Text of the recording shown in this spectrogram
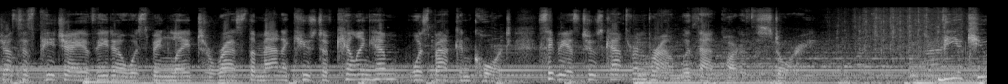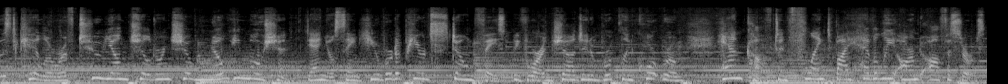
Just as PJ Avitto was being laid to rest, the man accused of killing him was back in court. CBS 2's Catherine Brown with that part of the story. The accused killer of two young children showed no emotion. Daniel St. Hubert appeared stone faced before a judge in a Brooklyn courtroom, handcuffed and flanked by heavily armed officers.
